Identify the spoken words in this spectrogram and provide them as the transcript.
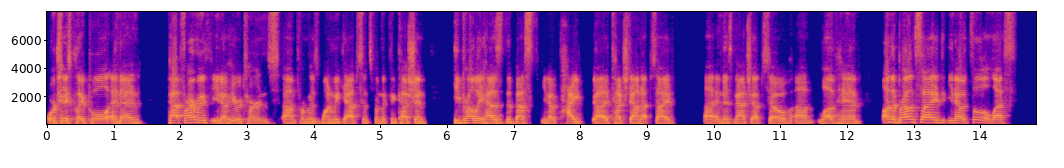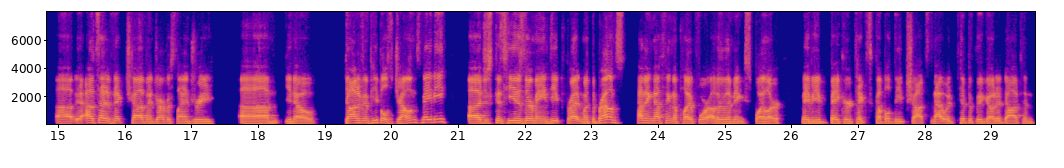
or Chase Claypool. And then Pat Freiermuth, you know, he returns um, from his one week absence from the concussion. He probably has the best, you know, tight uh, touchdown upside uh, in this matchup. So um, love him. On the Brown side, you know, it's a little less uh, outside of Nick Chubb and Jarvis Landry. Um, you know, Donovan Peoples Jones, maybe, uh, just because he is their main deep threat. And with the Browns having nothing to play for other than being spoiler, maybe Baker takes a couple deep shots, and that would typically go to Donovan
